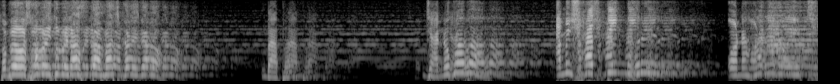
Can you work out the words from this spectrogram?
তবে অসময় তুমি রাস্তার মাঝখানে কেন? বাবা জানো বাবা আমি সাত দিন ধরে অনাহারে রয়েছি।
